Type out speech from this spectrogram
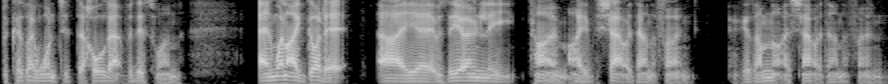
because I wanted to hold out for this one. And when I got it, I, uh, it was the only time I've shouted down the phone because I'm not a shouted down the phone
